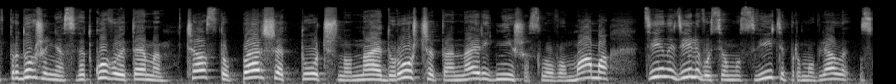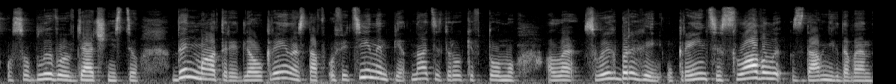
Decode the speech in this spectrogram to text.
І в продовження святкової теми часто перше, точно найдорожче та найрідніше слово мама цієї неділі в усьому світі промовляли з особливою вдячністю. День матері для України став офіційним 15 років тому, але своїх берегинь українці славили з давніх давен.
